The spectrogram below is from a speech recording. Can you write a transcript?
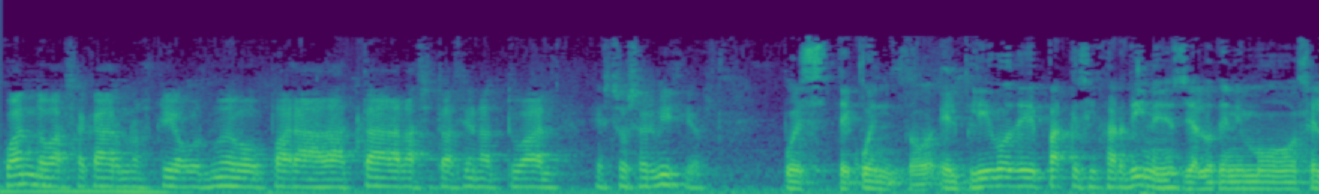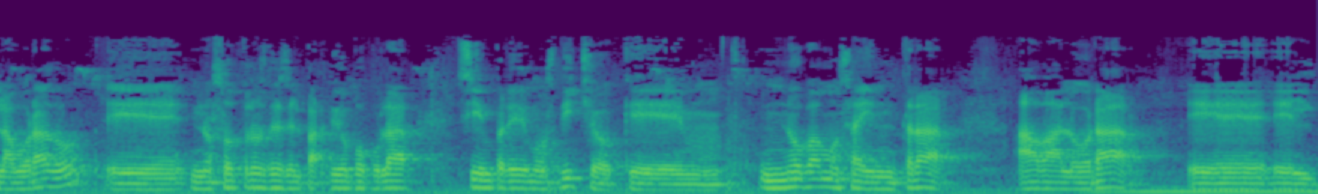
¿cuándo va a sacar unos pliegos nuevos para adaptar a la situación actual estos servicios? Pues te cuento, el pliego de parques y jardines ya lo tenemos elaborado. Eh, nosotros desde el Partido Popular siempre hemos dicho que mm, no vamos a entrar a valorar eh, el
